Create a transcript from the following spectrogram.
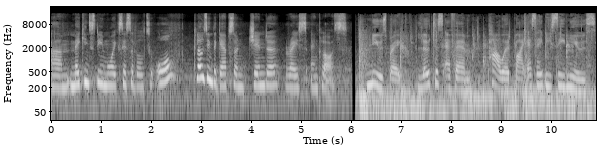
um, making STEAM more accessible to all closing the gaps on gender, race, and class. Newsbreak, Lotus FM, powered by SABC News.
